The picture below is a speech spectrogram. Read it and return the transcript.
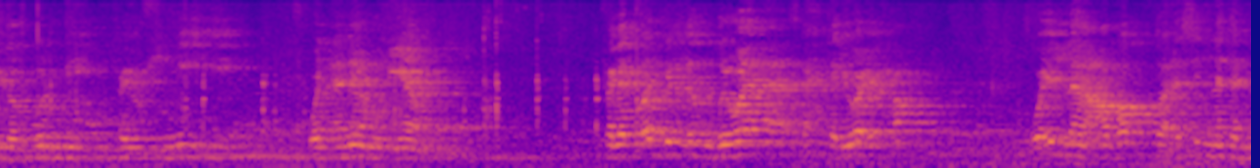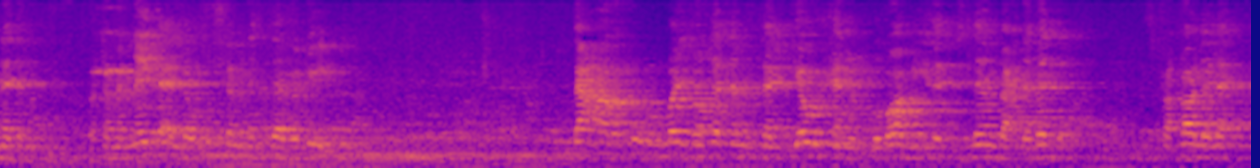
إلى الظلم فيسميه والأنام نيام فلا تؤجل الانضواء تحت لواء الحق. وإلا عضضت أسنة الندم. وتمنيت أن لو كنت من السابقين. دعا رسول الله صلى الله عليه وسلم ذا الجوشن إلى الإسلام بعد بدر. فقال له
